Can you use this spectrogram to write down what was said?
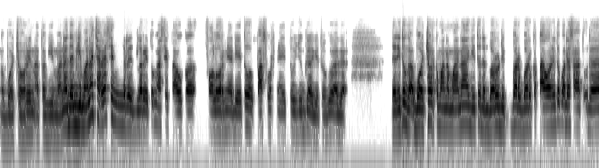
ngebocorin atau gimana. Dan gimana caranya si Riddler itu ngasih tahu ke followernya dia itu passwordnya itu juga gitu. Gue agak dan itu nggak bocor ke mana-mana gitu. Dan baru di, baru baru ketahuan itu pada saat udah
